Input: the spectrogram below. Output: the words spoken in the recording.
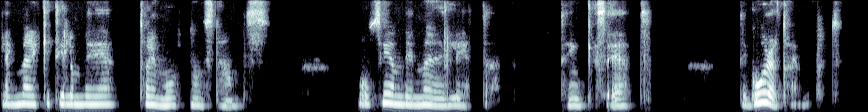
Lägg märke till om det tar emot någonstans och se om det är möjligt att tänka sig att det går att ta emot.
